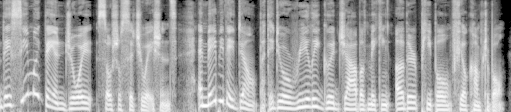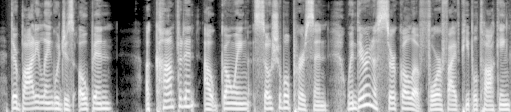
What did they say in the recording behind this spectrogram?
They seem like they enjoy social situations and maybe they don't, but they do a really good job of making other people feel comfortable. Their body language is open. A confident, outgoing, sociable person, when they're in a circle of four or five people talking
